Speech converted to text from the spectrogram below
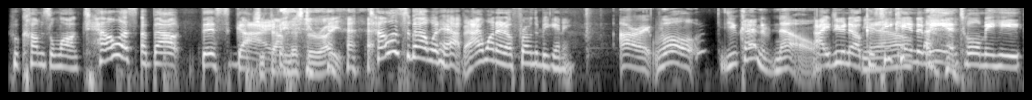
who comes along. Tell us about this guy. She found Mr. Right. Tell us about what happened. I want to know from the beginning. All right. Well, you kind of know. I do know because You he came to me and told me he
